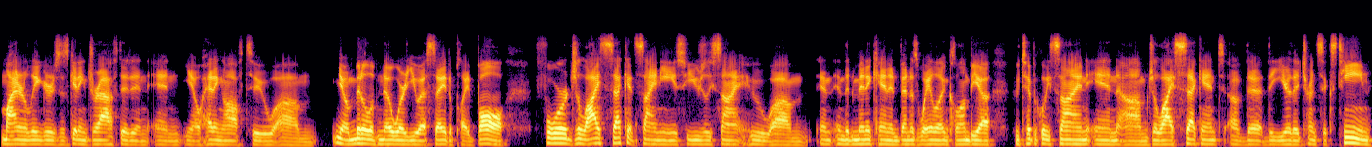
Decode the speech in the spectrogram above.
minor leaguers as getting drafted and and you know heading off to um, you know middle of nowhere USA to play ball. For July 2nd signees who usually sign, who um, in, in the Dominican and Venezuela and Colombia, who typically sign in um, July 2nd of the, the year they turn 16,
